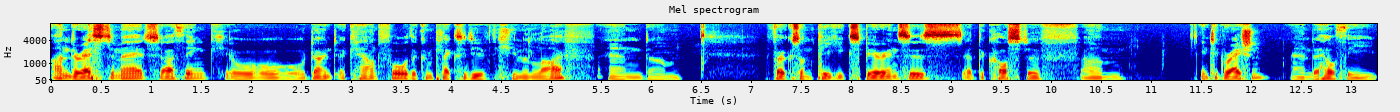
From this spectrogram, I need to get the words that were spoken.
underestimate, I think, or, or, or, don't account for the complexity of the human life and um, focus on peak experiences at the cost of um, integration and a healthy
